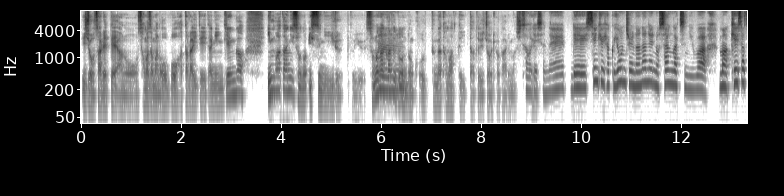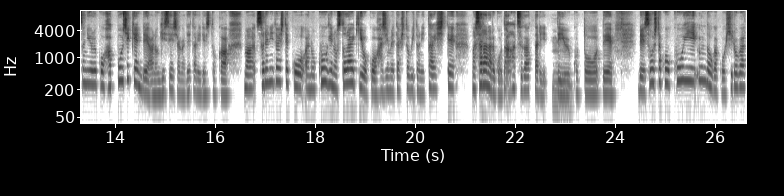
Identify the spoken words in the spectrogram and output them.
移譲されて、あの、様々な応募を働いていた人間が、未だにその椅子にいるという、そのう中でどんん。どんこう、鬱憤が溜まっていったという状況がありましたそうでね。すね。で、1947年の3月には、まあ、警察によるこう発砲事件であの犠牲者が出たりですとか、まあ、それに対してこうあの抗議のストライキをこう始めた人々に対して、まあ、さらなるこう弾圧があったりう。っていうんことで、で、そうしたこう抗議運動がこう広がっ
